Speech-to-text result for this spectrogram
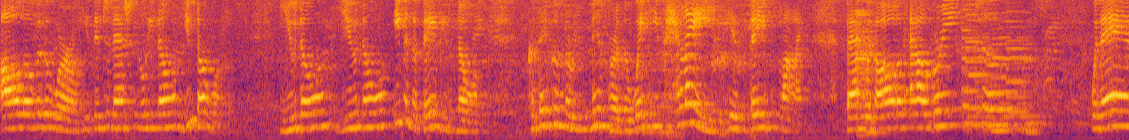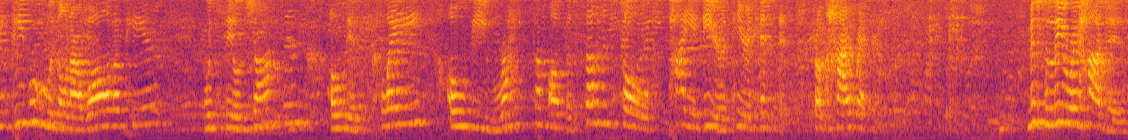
all over the world. He's internationally known. You know him. You know him. You know him. Even the babies know him. Because they're going to remember the way he played his bass line. Back with all of Al Green's tunes. With Ann Peebles, who was on our wall up here. With Syl Johnson, Otis Clay, O.V. Wright, some of the Southern Soul pioneers here in Memphis from Hi Records. Mr. Leroy Hodges,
